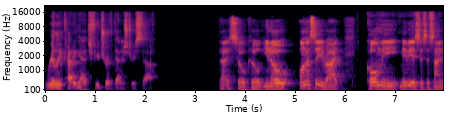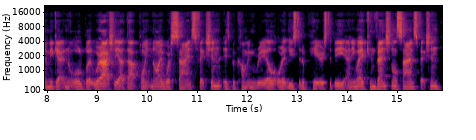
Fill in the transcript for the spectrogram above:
Really cutting edge future of dentistry stuff. That is so cool. You know honestly right call me maybe it's just a sign of me getting old but we're actually at that point now where science fiction is becoming real or at least it appears to be anyway conventional science fiction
